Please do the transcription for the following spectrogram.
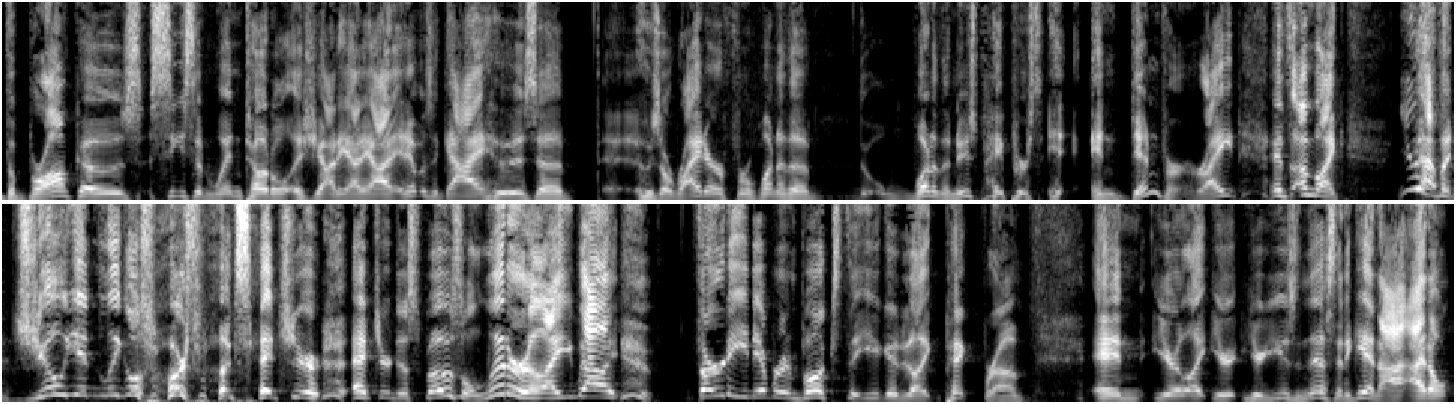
the Broncos season win total is yada yada yada, and it was a guy who is a who's a writer for one of the one of the newspapers in Denver, right? And so I'm like, you have a jillion legal source books at your at your disposal, literally. You got like 30 different books that you could like pick from and you're like you're you're using this and again I, I don't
